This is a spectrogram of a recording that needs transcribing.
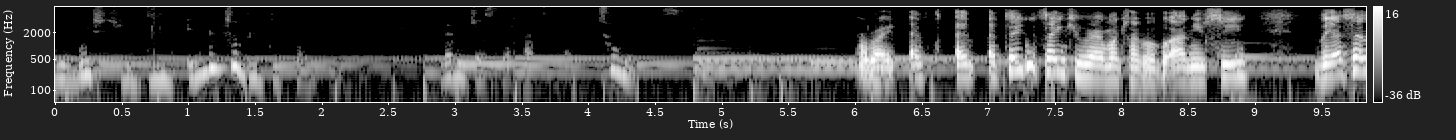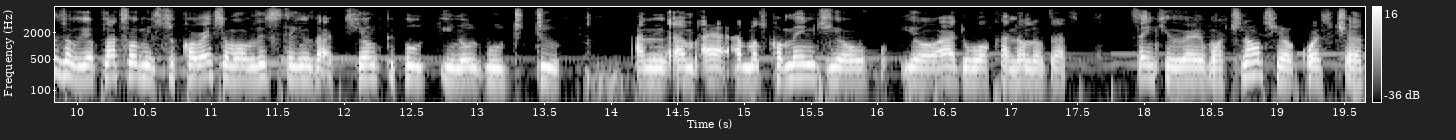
you wished you did a little bit differently? Let me just get that in like two minutes. All right. I, I, I think, thank you very much, Agogo. And you see, the essence of your platform is to correct some of these things that young people, you know, would do. And um, I, I must commend your your hard work and all of that. Thank you very much. Now to your question.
